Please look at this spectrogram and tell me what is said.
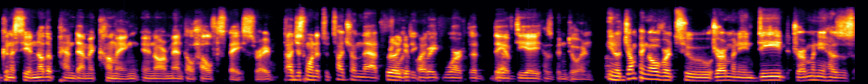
going to see another pandemic coming in our mental health space, right? I just wanted to touch on that really for the point. great work that the yeah. FDA has been doing. You know, jumping over to Germany, indeed, Germany has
